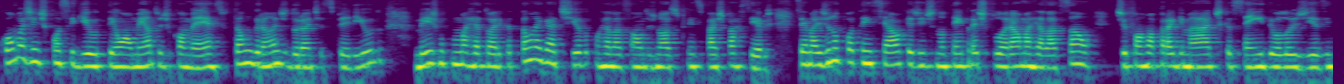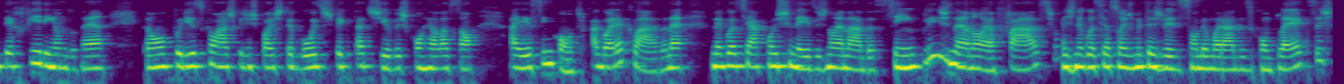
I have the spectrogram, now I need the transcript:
como a gente conseguiu ter um aumento de comércio tão grande durante esse período, mesmo com uma retórica tão negativa com relação dos nossos principais parceiros. Você imagina o potencial que a gente não tem para explorar uma relação de forma pragmática, sem ideologias interferindo, né? Então, por isso que eu acho que a gente pode ter boas expectativas com relação a esse encontro. Agora, é claro, né? Negociar com os chineses não é nada simples, né? Não é fácil. As negociações muitas vezes são demoradas e complexas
